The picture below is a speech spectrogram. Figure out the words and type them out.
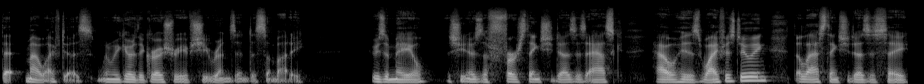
that my wife does when we go to the grocery if she runs into somebody who's a male she knows the first thing she does is ask how his wife is doing the last thing she does is say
